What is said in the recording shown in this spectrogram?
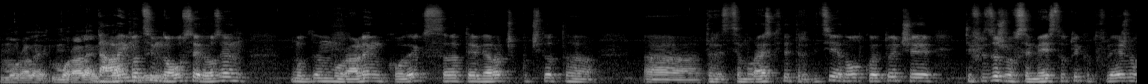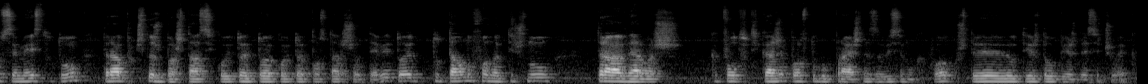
морален, морален Да, код имат си или- много сериозен морален кодекс. А, Те вярват, че почитат а, а, самурайските традиции. Едно от което е, че ти влизаш в семейството и като влезеш в семейството, трябва да почиташ баща си, който е той, който е по-старши от тебе. И той е тотално фанатично, трябва да вярваш каквото ти каже, просто го правиш, независимо какво, ако ще да отидеш да убиеш 10 човека.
